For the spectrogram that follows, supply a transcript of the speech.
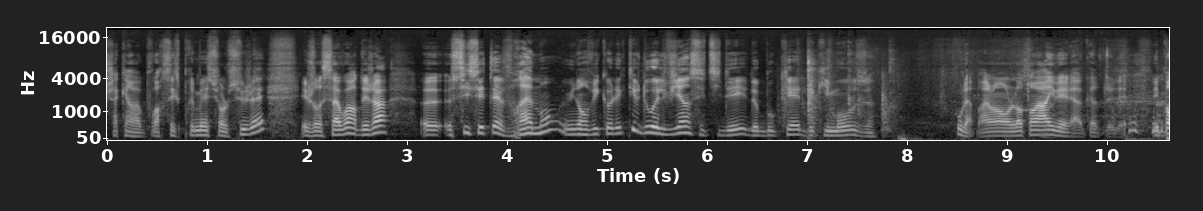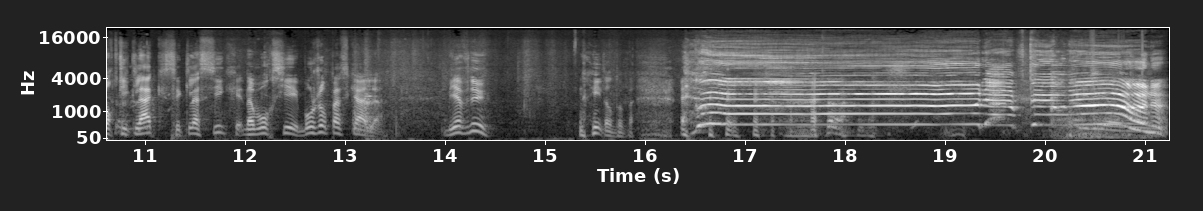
Chacun va pouvoir s'exprimer sur le sujet. Et je voudrais savoir déjà euh, si c'était vraiment une envie collective. D'où elle vient cette idée de bouquet d'échymoses Oula, bah, on l'entend arriver là. Les, portes qui claquent, c'est classique d'un boursier. Bonjour Pascal. Bienvenue. Il n'entend pas. Afternoon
